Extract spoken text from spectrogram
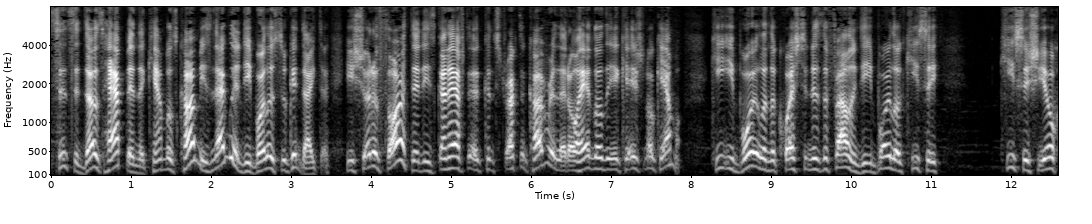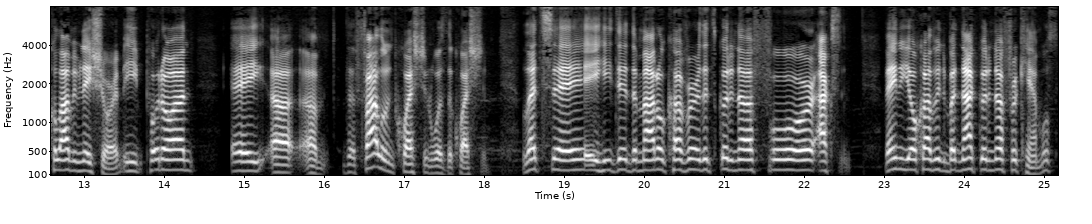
Since it does happen, the camels come. He's negligent. He should have thought that he's going to have to construct a cover that'll handle the occasional camel. Ki. And the question is the following: Di iboila kisi he put on a. Uh, um, the following question was the question. Let's say he did the model cover that's good enough for oxen, but not good enough for camels.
